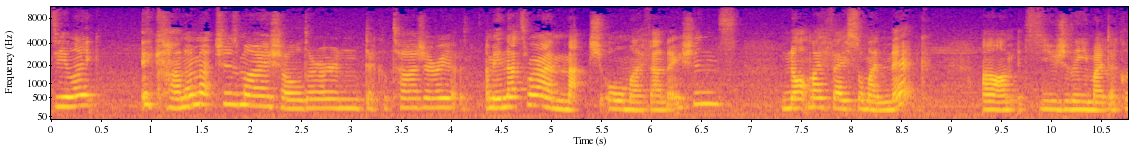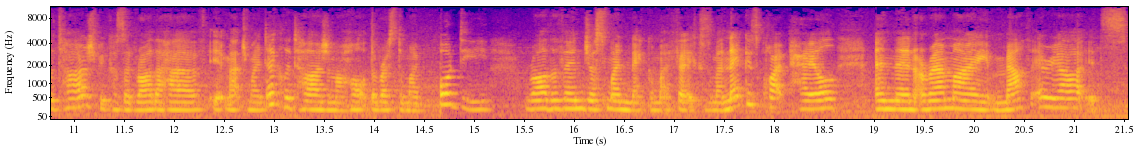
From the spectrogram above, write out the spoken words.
See, like, it kind of matches my shoulder and decolletage area. I mean, that's where I match all my foundations, not my face or my neck. Um, it's usually my decolletage because I'd rather have it match my decolletage and my whole the rest of my body rather than just my neck or my face. Because my neck is quite pale and then around my mouth area it's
